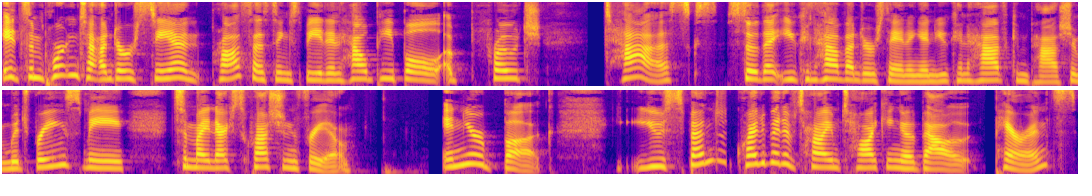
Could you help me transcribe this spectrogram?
it's important to understand processing speed and how people approach tasks so that you can have understanding and you can have compassion, which brings me to my next question for you. In your book, you spend quite a bit of time talking about parents.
